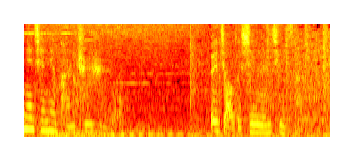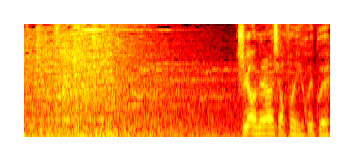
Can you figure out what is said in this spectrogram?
年前涅槃之日，被搅的仙缘尽散。只要能让小凤仪回归，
